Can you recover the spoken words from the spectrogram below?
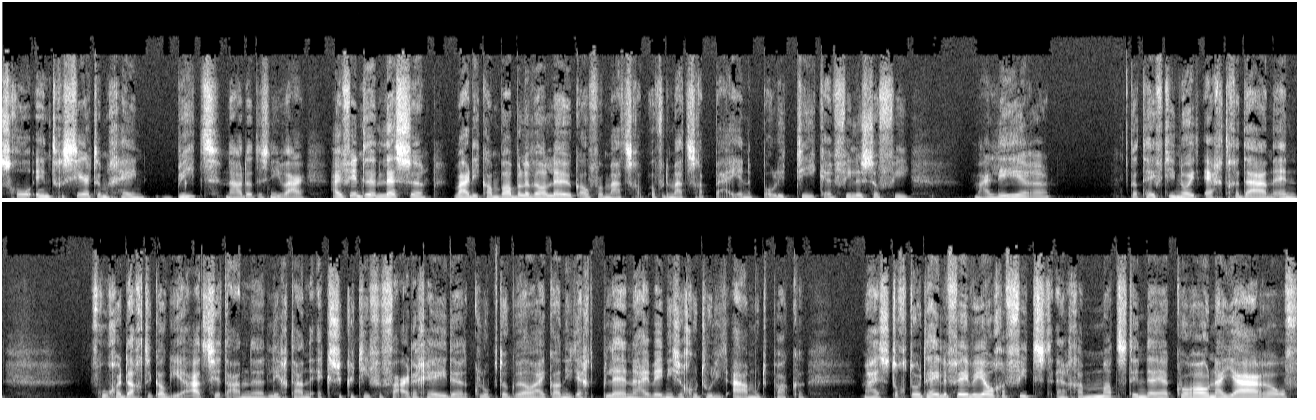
School interesseert hem geen bied. Nou, dat is niet waar. Hij vindt de lessen waar hij kan babbelen wel leuk over, maatschap, over de maatschappij en de politiek en filosofie. Maar leren, dat heeft hij nooit echt gedaan. En vroeger dacht ik ook, ja, het zit aan, het ligt aan de executieve vaardigheden. Dat klopt ook wel. Hij kan niet echt plannen. Hij weet niet zo goed hoe hij het aan moet pakken. Maar hij is toch door het hele VWO gefietst en gematst in de coronajaren. Of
